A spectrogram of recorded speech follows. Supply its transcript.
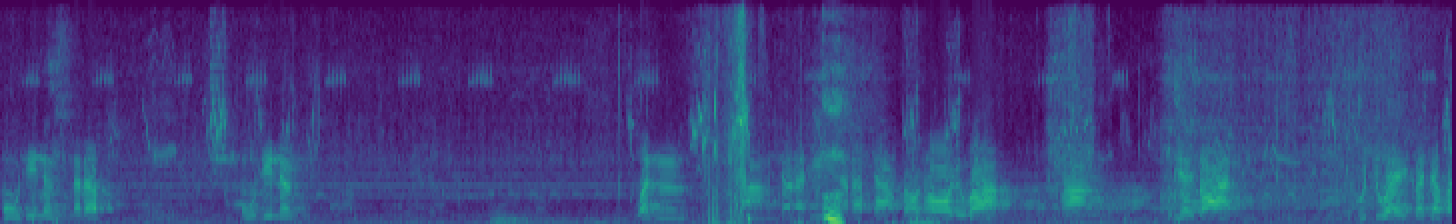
หมู่ที่หนึ่งนะครับ หมู่ที่หนึ่ง วันทางเจ้าหน้าที่นะครับ ทางสอทอหรือว่าทางผู้ใหญ่บ้าน ผู้ช่วยก็จะไป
